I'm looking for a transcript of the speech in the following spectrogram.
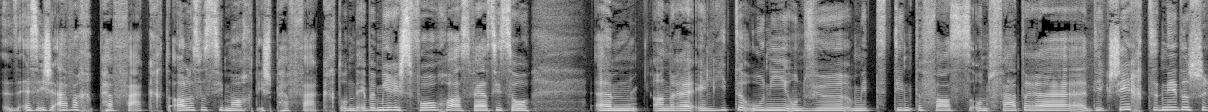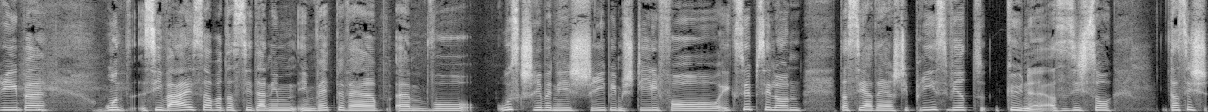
Es ist einfach perfekt. Alles, was sie macht, ist perfekt. Und eben mir ist es vorgekommen, als wäre sie so ähm, an einer Elite-Uni und würde mit Tintenfass und Federn die Geschichte niederschreiben. und sie weiß aber, dass sie dann im, im Wettbewerb, ähm, wo ausgeschrieben ist, schreibe im Stil von XY, dass sie auch den ersten Preis wird gewinnen. Also es ist so, das ist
